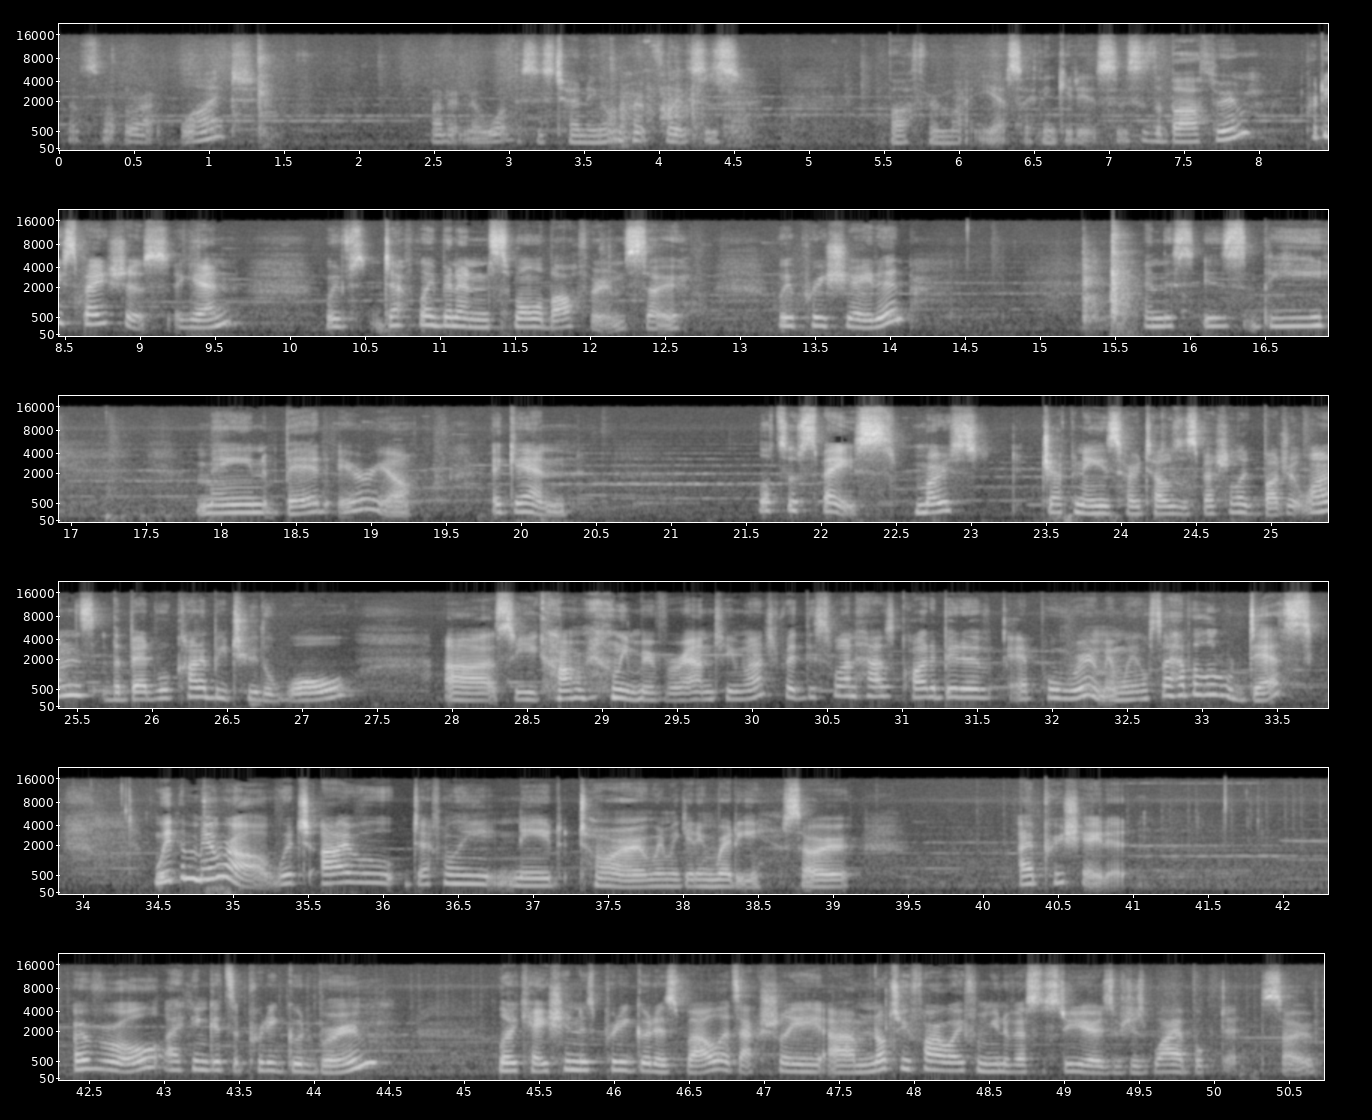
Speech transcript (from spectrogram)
That's not the right light. I don't know what this is turning on. Hopefully, this is bathroom light. Yes, I think it is. This is the bathroom. Pretty spacious. Again, we've definitely been in smaller bathrooms, so we appreciate it. And this is the main bed area. Again, lots of space. Most Japanese hotels, especially like budget ones, the bed will kind of be to the wall. Uh, so you can't really move around too much, but this one has quite a bit of ample room, and we also have a little desk with a mirror, which I will definitely need tomorrow when we're getting ready. So I appreciate it. Overall, I think it's a pretty good room. Location is pretty good as well. It's actually um, not too far away from Universal Studios, which is why I booked it. So.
